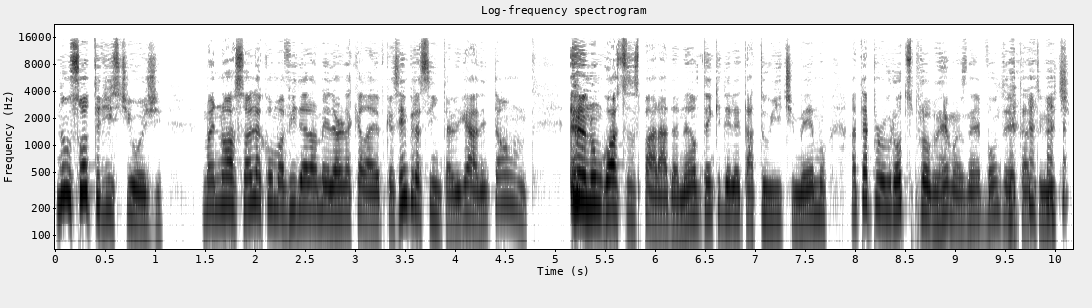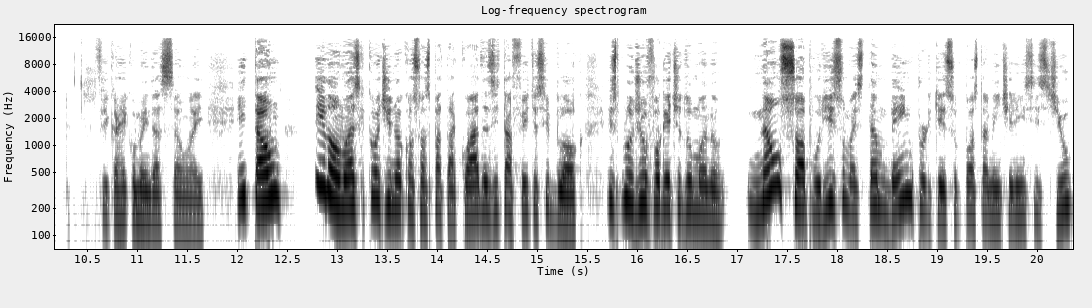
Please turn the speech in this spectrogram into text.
Não sou triste hoje. Mas, nossa, olha como a vida era melhor naquela época. É sempre assim, tá ligado? Então, eu não gosto dessas paradas, não. Tem que deletar tweet mesmo. Até por outros problemas, né? É bom deletar tweet. Fica a recomendação aí. Então, Elon Musk continua com suas pataquadas e tá feito esse bloco. Explodiu o foguete do humano não só por isso, mas também porque supostamente ele insistiu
